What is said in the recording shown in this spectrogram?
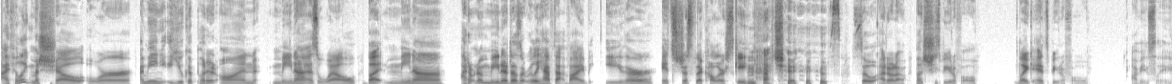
I feel like Michelle or I mean, you could put it on Mina as well, but Mina I don't know, Mina doesn't really have that vibe either. It's just the color scheme matches. so I don't know. But she's beautiful. Like it's beautiful, obviously.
